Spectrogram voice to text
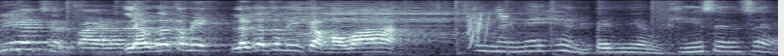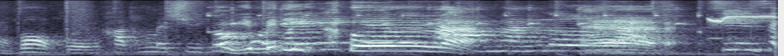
เรียกฉันไปแล้วแล้วก็จะมีแล้วก็จะมีกลับมาว่า ทำไมไม่เห็นเป็นอย่างที่เซนแสบอกเลยคะทำไมชีวิตหนูยังไม่ดีขึ้นอะอะตามนั้นเลยอ่าอะสินแส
